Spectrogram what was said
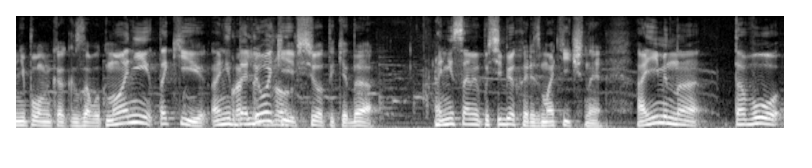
Не помню, как их зовут. Но они такие, они Фред далекие все-таки, да. Они сами по себе харизматичные. А именно того,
